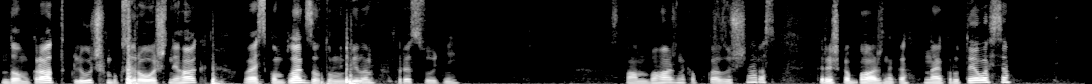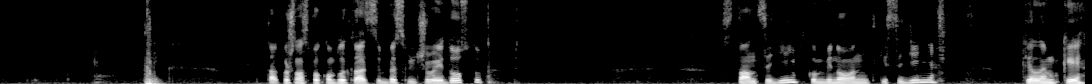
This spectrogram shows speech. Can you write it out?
Домкрат, ключ, буксировочний гак. Весь комплект з автомобілем присутній. Стан багажника показую ще раз. Кришка багажника не крутилася. Також у нас по комплектації безключовий доступ. Стан сидінь, комбіновані такі сидіння, килимки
